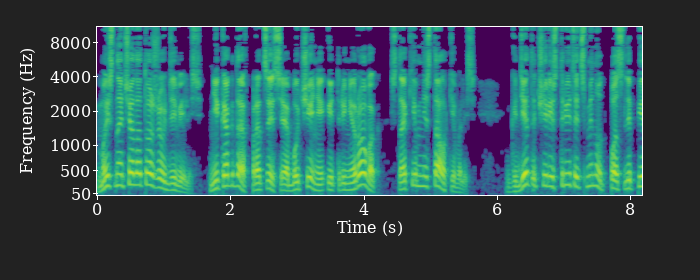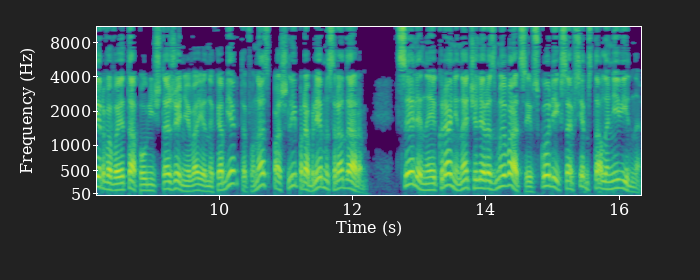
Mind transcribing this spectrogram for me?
Мы сначала тоже удивились. Никогда в процессе обучения и тренировок с таким не сталкивались. Где-то через 30 минут после первого этапа уничтожения военных объектов у нас пошли проблемы с радаром. Цели на экране начали размываться, и вскоре их совсем стало не видно.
